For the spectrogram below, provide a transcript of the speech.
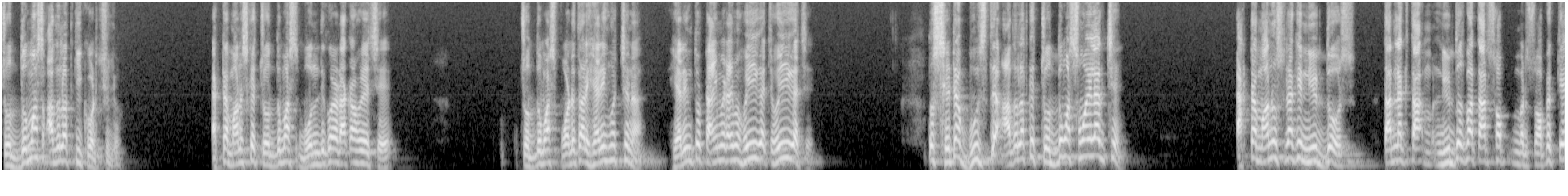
চোদ্দ মাস আদালত কি করছিল? একটা মানুষকে চোদ্দ মাস বন্দি করে রাখা হয়েছে, চোদ্দ মাস পরে তার হিয়ারিং হচ্ছে না। হিয়ারিং তো টাইমে টাইমে হয়ে গেছে হয়ে গেছে। তো সেটা বুঝতে আদালতকে চোদ্দ মাস সময় লাগছে। একটা মানুষ নাকি নির্দোষ, তার নাকি নির্দোষ বা তার সব মানে সপক্ষে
